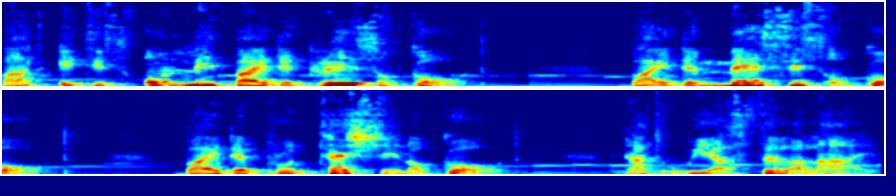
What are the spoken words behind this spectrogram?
but it is only by the grace of God, by the mercies of God, by the protection of God that we are still alive.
